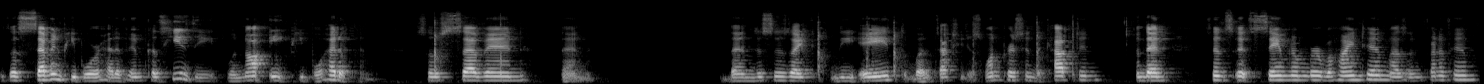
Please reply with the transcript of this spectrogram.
the seven people were ahead of him because he's the eighth one, not eight people ahead of him. So 7, then then this is like the eighth, but it's actually just one person, the captain. And then since it's same number behind him as in front of him,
